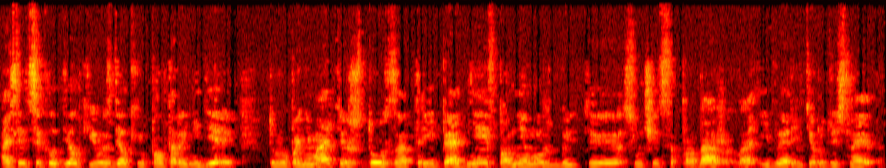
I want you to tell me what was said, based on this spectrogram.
А если цикл сделки, сделки полторы недели, то вы понимаете, что за 3-5 дней вполне может быть э, случиться продажа, да, и вы ориентируетесь на это.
